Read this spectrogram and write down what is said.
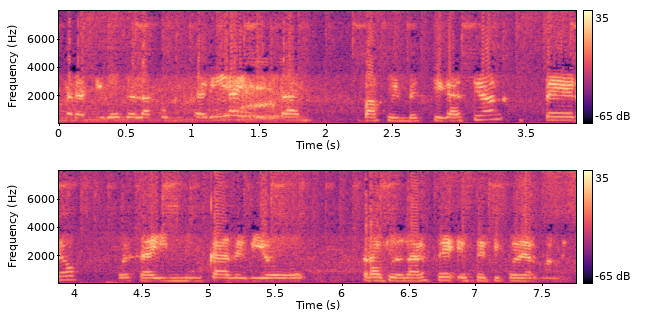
operativos de la comisaría y que están bajo investigación, pero pues ahí nunca debió trasladarse ese tipo de armamento.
